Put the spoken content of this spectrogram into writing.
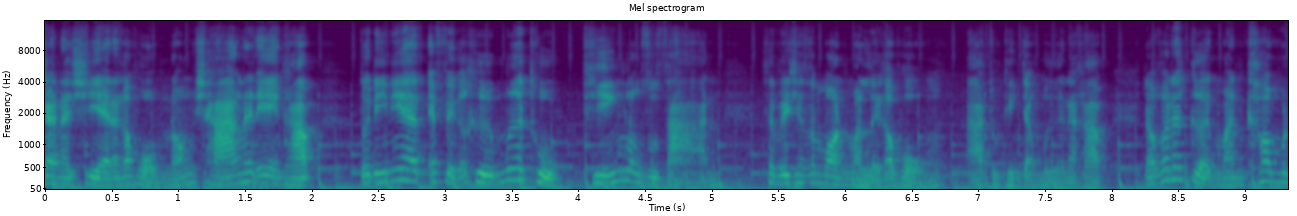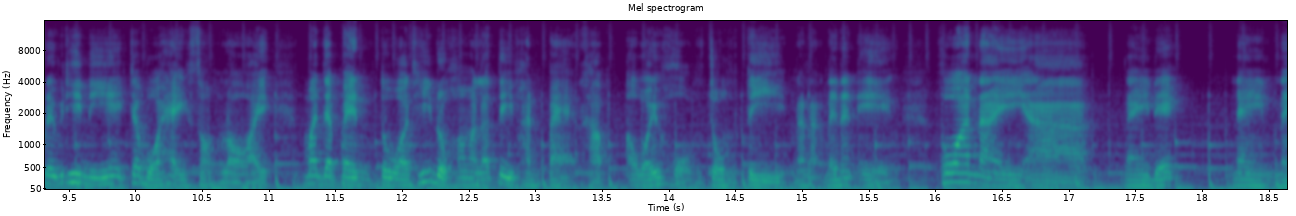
g a n a c h i a นะครับผมน้องช้างนั่นเองครับ ตัวนี้เนี่ยเอฟเฟกก็คือเมื่อถูกทิ้งลงสู่สารสเปเชียลสมอนมันเลยครับผมอ่าถูกทิ้งจากมือนะครับ แล้วก็ถ้าเกิดมันเข้ามาในวิธีนี้จะบวกให้อีก 200 มันจะเป็นตัวที่โดดเข้ามาแล้วตีพันแครับ เอาไว้โหมโจมตีหนักๆได้นั่นเอง เพราะว่าในอ่าในเด็กในใน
